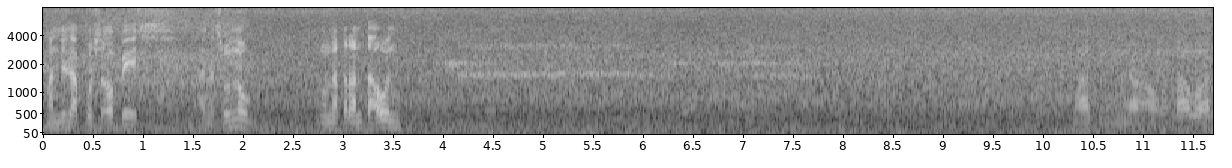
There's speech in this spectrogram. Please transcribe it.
Manila Post Office na nasunog nung nakarang taon. Ating uh, watawat.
